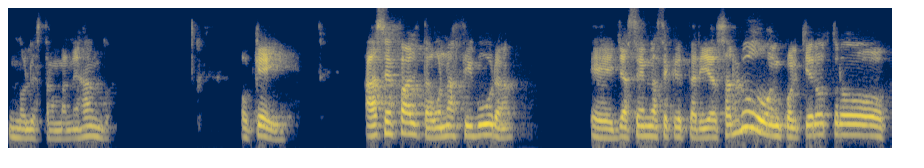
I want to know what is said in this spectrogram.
no lo están manejando ok, hace falta una figura, eh, ya sea en la Secretaría de Salud o en cualquier otro,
